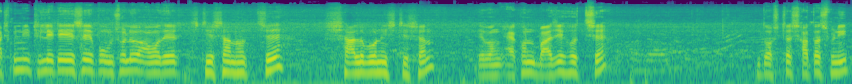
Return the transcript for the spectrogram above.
আট মিনিট লেটে এসে পৌঁছলো আমাদের স্টেশন হচ্ছে শালবনী স্টেশন এবং এখন বাজে হচ্ছে দশটা সাতাশ মিনিট।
